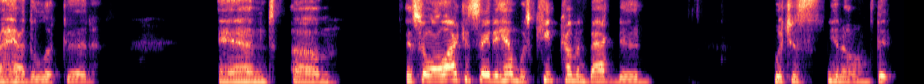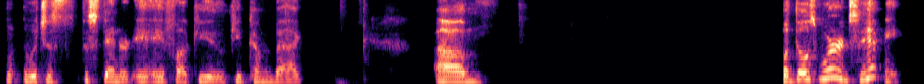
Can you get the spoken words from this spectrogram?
I had to look good. And um, and so all I could say to him was keep coming back, dude. Which is, you know, the, which is the standard AA fuck you, keep coming back. Um, but those words hit me.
